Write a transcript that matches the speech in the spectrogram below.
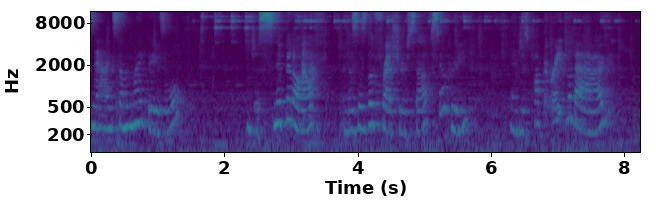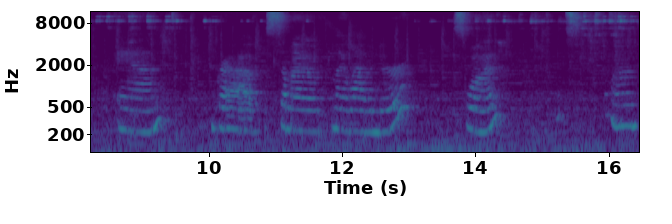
snag some of my basil and just snip it off. And this is the fresher stuff, so pretty. And just pop it right in the bag and grab some of my lavender. This one. Oops, come on.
